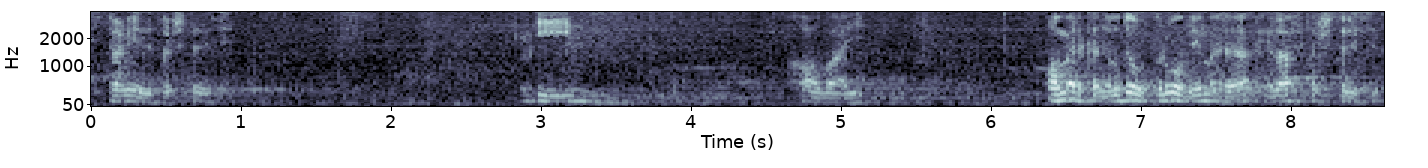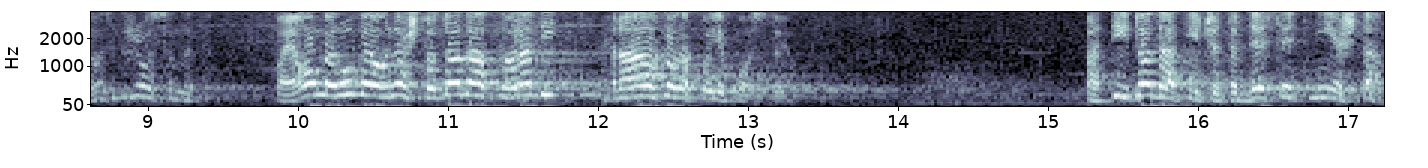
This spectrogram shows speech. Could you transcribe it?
Ispravnije da je to 40. I ovaj Omer kada je udao u prvo vrijeme hilafeta 40, on se držao sunneta. Pa je Omer uveo nešto dodatno radi razloga koji je postojao. Pa ti dodati 40 nije šta?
